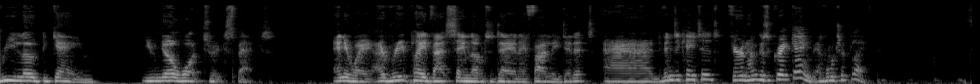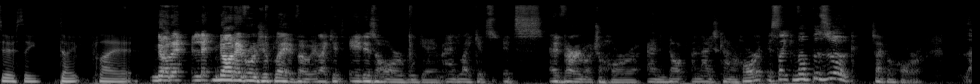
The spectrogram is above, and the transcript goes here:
reload the game, you know what to expect. Anyway, I replayed that same level today and I finally did it. And Vindicated, Fear and Hunger is a great game. Everyone should play. Seriously, don't play it. Not not everyone should play it though. Like it, it is a horrible game and like it's it's a very much a horror and not a nice kind of horror. It's like the Berserk type of horror. Uh,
